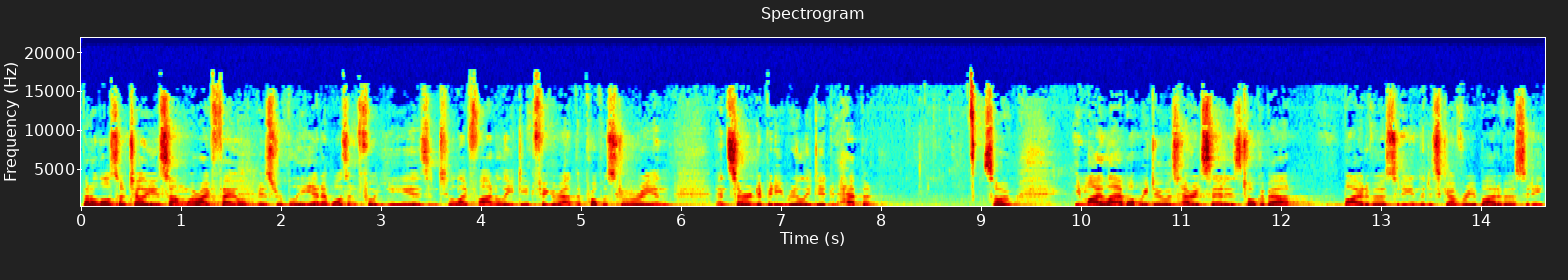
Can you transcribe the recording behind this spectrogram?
but I'll also tell you some where I failed miserably, and it wasn't for years until I finally did figure out the proper story and, and serendipity really did happen. So, in my lab, what we do, as Harry said, is talk about biodiversity and the discovery of biodiversity.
